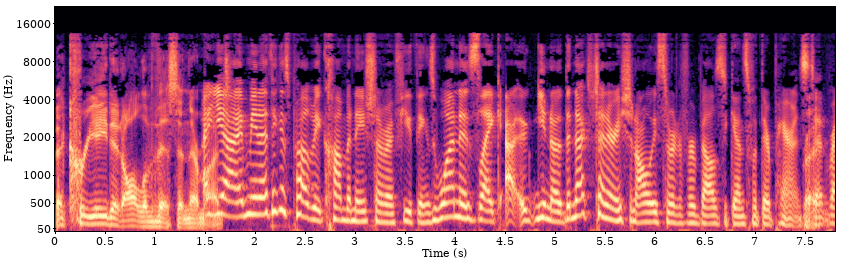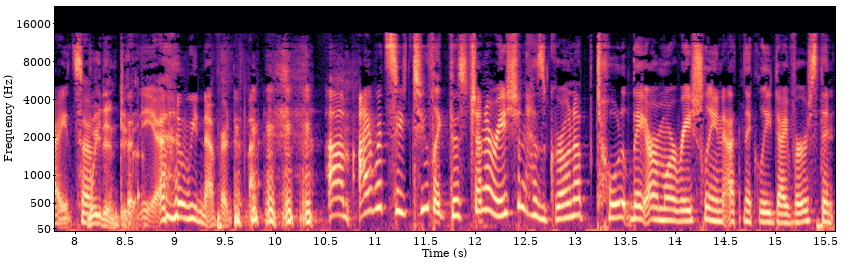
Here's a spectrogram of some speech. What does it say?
that created all of this in their minds. yeah, I mean, I think it's probably a combination of a few things. One is like, uh, you know, the next generation always sort of rebels against what their parents Right. did, right? So We didn't do that. Yeah, we never did that. um, I would say too, like this generation has grown up. Total, they are more racially and ethnically diverse than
